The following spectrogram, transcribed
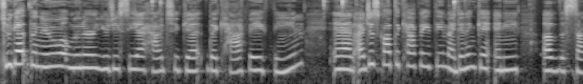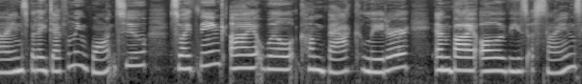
To get the new Lunar UGC, I had to get the cafe theme, and I just got the cafe theme. I didn't get any of the signs, but I definitely want to. So I think I will come back later and buy all of these signs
